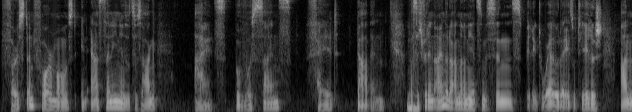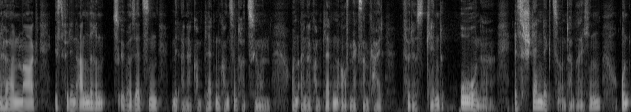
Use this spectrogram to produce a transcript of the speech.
first and foremost, in erster Linie sozusagen, als Bewusstseinsfeld da bin. Was mhm. sich für den einen oder anderen jetzt ein bisschen spirituell oder esoterisch anhören mag, ist für den anderen zu übersetzen mit einer kompletten Konzentration und einer kompletten Aufmerksamkeit für das Kind, ohne es ständig zu unterbrechen und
